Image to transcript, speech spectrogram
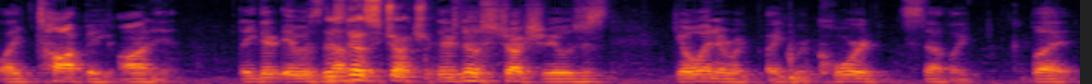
like topic on it. Like there, it was. There's no nothing. structure. There's no structure. It was just go in and re- like record stuff like, but.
